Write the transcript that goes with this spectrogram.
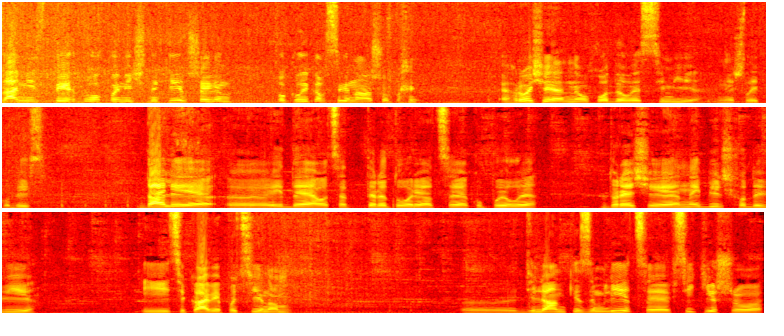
замість тих двох помічників ще він покликав сина, щоб гроші не уходили з сім'ї, не йшли кудись. Далі е, йде оця територія, це купили, до речі, найбільш ходові і цікаві по цінам е, ділянки землі це всі ті, що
